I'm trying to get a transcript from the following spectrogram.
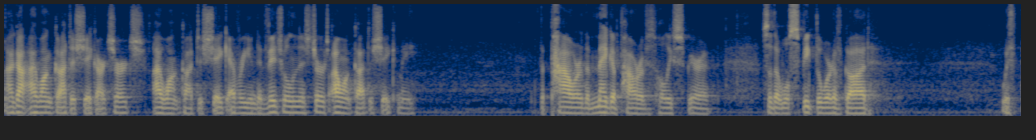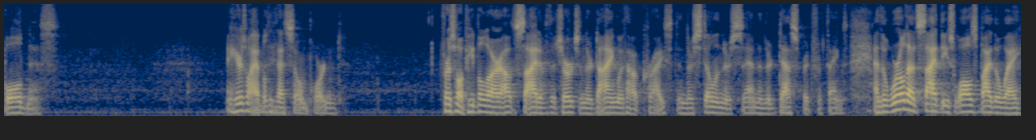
I, got, I want God to shake our church. I want God to shake every individual in this church. I want God to shake me. The power, the mega power of His Holy Spirit, so that we'll speak the Word of God with boldness. And here's why I believe that's so important. First of all, people are outside of the church and they're dying without Christ and they're still in their sin and they're desperate for things. And the world outside these walls, by the way,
